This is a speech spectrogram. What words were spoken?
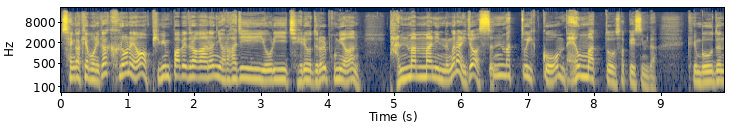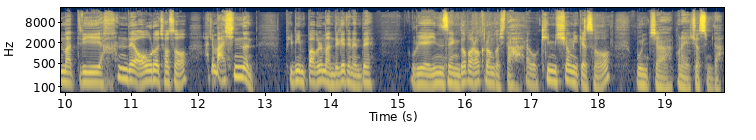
생각해보니까 그러네요. 비빔밥에 들어가는 여러 가지 요리 재료들을 보면 단맛만 있는 건 아니죠. 쓴맛도 있고 매운맛도 섞여 있습니다. 그 모든 맛들이 한데 어우러져서 아주 맛있는 비빔밥을 만들게 되는데 우리의 인생도 바로 그런 것이다. 라고 김시영님께서 문자 보내주셨습니다.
